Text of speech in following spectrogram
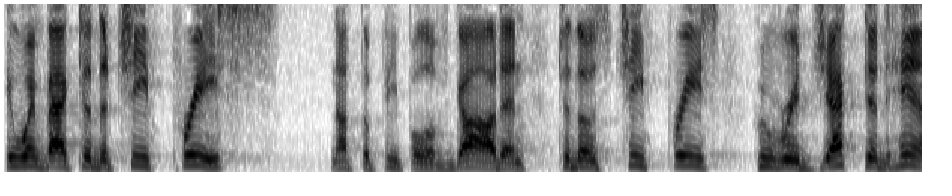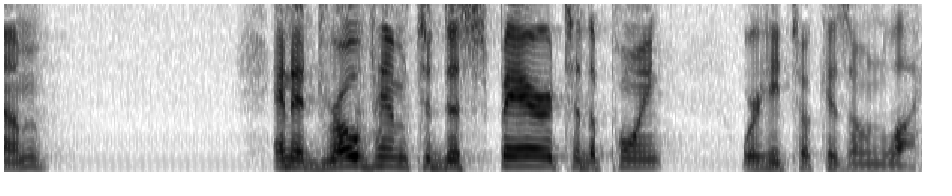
He went back to the chief priests, not the people of God, and to those chief priests who rejected him. And it drove him to despair to the point where he took his own life.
